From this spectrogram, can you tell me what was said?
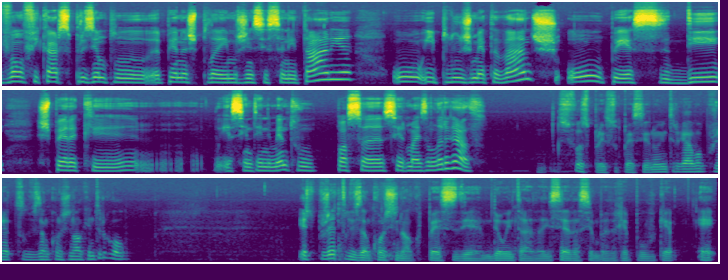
vão ficar-se, por exemplo, apenas pela emergência sanitária ou, e pelos metadados, ou o PSD espera que esse entendimento possa ser mais alargado? Se fosse para isso, o PSD não entregava o projeto de revisão constitucional que entregou. Este projeto de revisão constitucional que o PSD deu entrada em sede da Assembleia da República é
